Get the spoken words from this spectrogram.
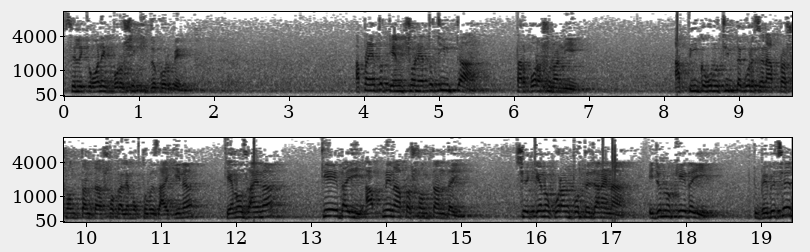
ছেলেকে অনেক বড় শিক্ষিত করবেন। আপনার এত টেনশন এত চিন্তা, তার পড়াশোনা নিয়ে। আপনি কখনো চিন্তা করেছেন আপনার সন্তানটা সকালে মক্তবে যায় কিনা? কেন যায় না? কে দায়ী? আপনি না আপনার সন্তান দায়ী? সে কেন কোরআন পড়তে জানে না? এই জন্য কে দায়ী? একটু ভেবেছেন?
